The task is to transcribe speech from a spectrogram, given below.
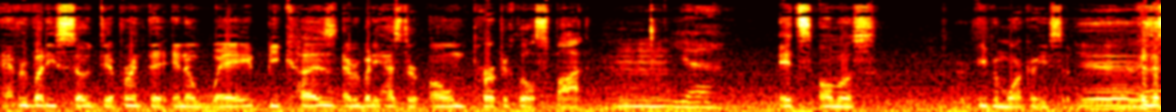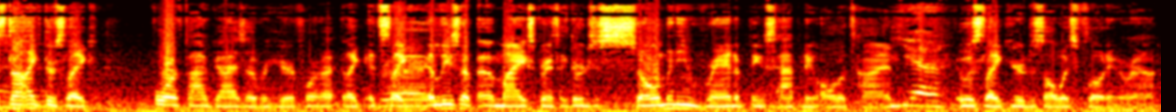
everybody's so different that in a way because everybody has their own perfect little spot Yeah. it's almost even more cohesive. Yeah. because it's not like there's like four or five guys over here four like it's like at least in my experience like there were just so many random things happening all the time. Yeah. it was like you're just always floating around.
